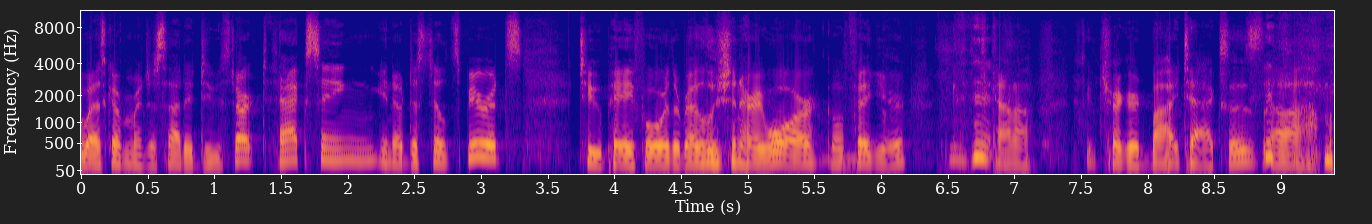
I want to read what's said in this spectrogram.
U.S. government decided to start taxing, you know, distilled spirits to pay for the Revolutionary War. Mm. Go figure. It's kind of triggered by taxes. Um,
